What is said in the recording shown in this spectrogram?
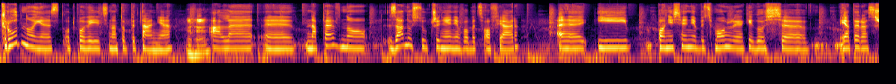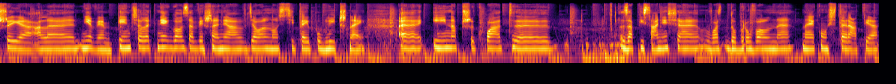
trudno jest odpowiedzieć na to pytanie, Mhm. ale e, na pewno zadośćuczynienie wobec ofiar i poniesienie być może jakiegoś, e, ja teraz szyję, ale nie wiem, pięcioletniego zawieszenia w działalności tej publicznej e, i na przykład e, zapisanie się dobrowolne na jakąś terapię,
